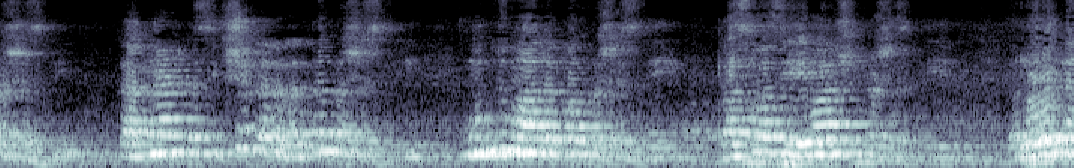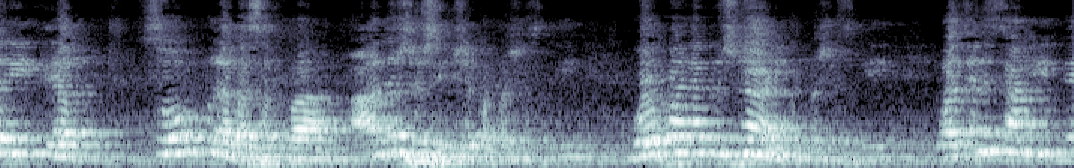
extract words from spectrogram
ಪ್ರಶಸ್ತಿ ಕರ್ನಾಟಕ ಶಿಕ್ಷಕರ ರತ್ನ ಪ್ರಶಸ್ತಿ ಮುದ್ದು ಮಾದಪ್ಪ ಪ್ರಶಸ್ತಿ ಬಸವ ಸೇವಾ ಪ್ರಶಸ್ತಿ ರೋಟರಿ ಕ್ಲಬ್ ಸೋಪುರ ಬಸಪ್ಪ ಆದರ್ಶ ಶಿಕ್ಷಕ ಪ್ರಶಸ್ತಿ ಗೋಪಾಲಕೃಷ್ಣ ಅಡಿಗ ಪ್ರಶಸ್ತಿ. ವಚನ ಸಾಹಿತ್ಯ,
